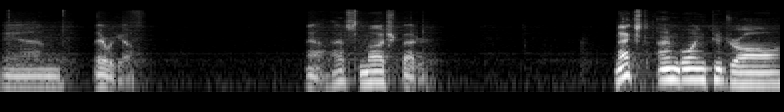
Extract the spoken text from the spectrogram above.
and there we go. Now that's much better. Next, I'm going to draw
